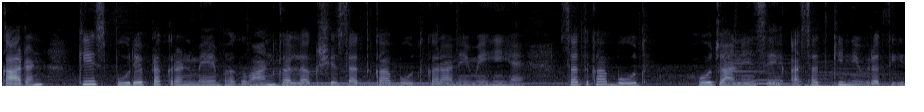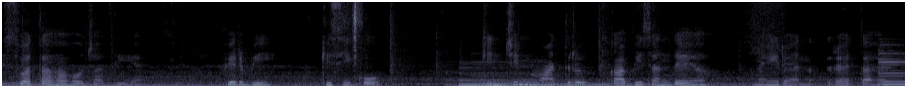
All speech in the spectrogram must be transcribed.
कारण कि इस पूरे प्रकरण में भगवान का लक्ष्य सत का बोध कराने में ही है। सत का बोध हो जाने से असत की निवृत्ति स्वतः हो जाती है। फिर भी किसी को किंचन मात्र का भी संदेह नहीं रह, रहता है।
